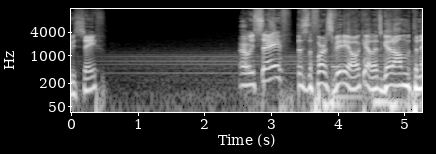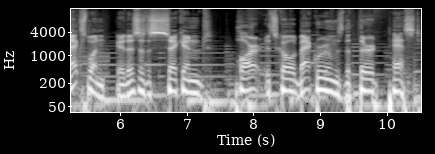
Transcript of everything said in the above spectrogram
We safe? Are we safe? This is the first video. Okay, let's get on with the next one. Okay, this is the second part. It's called Backrooms, the third test.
